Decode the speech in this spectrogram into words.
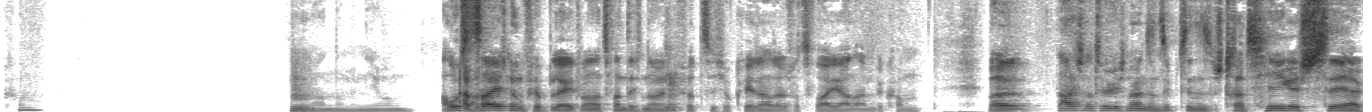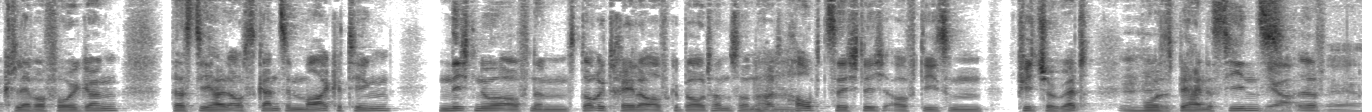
bekommen? Hm. Ja, Nominierung. Auszeichnung für Blade Runner 2049. Okay, dann hat er vor zwei Jahren einen bekommen. Weil da ist natürlich 1917 strategisch sehr clever vorgegangen, dass die halt auch das ganze Marketing nicht nur auf einem Story-Trailer aufgebaut haben, sondern halt Mhm. hauptsächlich auf diesem Featurette, wo das Behind the Scenes Ja, äh, ja,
